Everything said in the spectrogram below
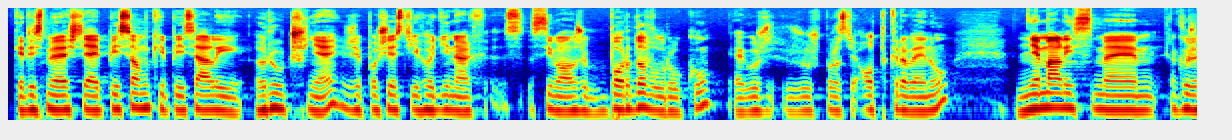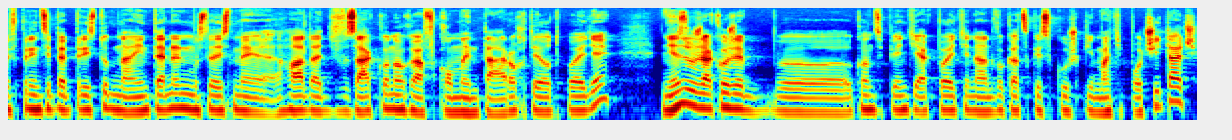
kedy sme ešte aj písomky písali ručne, že po 6 hodinách si mal že bordovú ruku, jak už, už proste odkrvenú. Nemali sme akože v princípe prístup na internet, museli sme hľadať v zákonoch a v komentároch tie odpovede. Dnes už akože koncipienti, ak pojete na advokátske skúšky, máte počítač,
